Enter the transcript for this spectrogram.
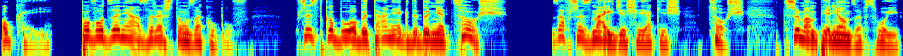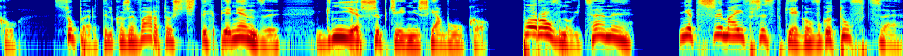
okej. Powodzenia z resztą zakupów. Wszystko byłoby tanie, gdyby nie coś. Zawsze znajdzie się jakieś coś. Trzymam pieniądze w słoiku. Super, tylko że wartość tych pieniędzy gnije szybciej niż jabłko. Porównuj ceny. Nie trzymaj wszystkiego w gotówce.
